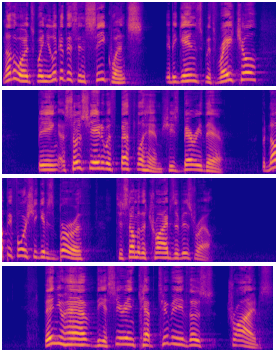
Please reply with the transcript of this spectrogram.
In other words, when you look at this in sequence, it begins with Rachel being associated with Bethlehem. She's buried there but not before she gives birth to some of the tribes of Israel. Then you have the Assyrian captivity of those tribes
